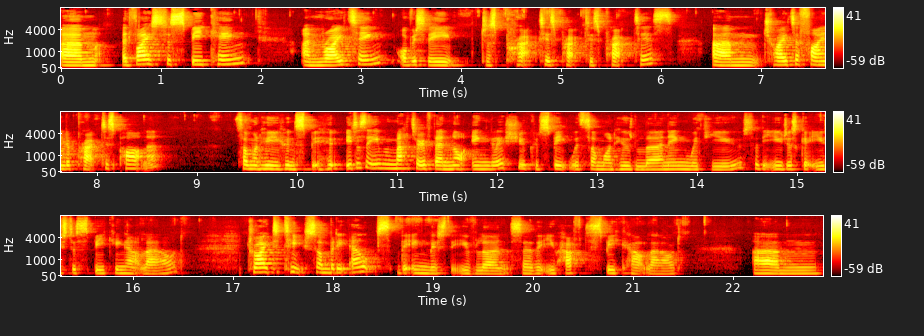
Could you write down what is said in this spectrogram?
Um, advice for speaking and writing. Obviously, just practice, practice, practice. Um, try to find a practice partner someone who you can speak it doesn't even matter if they're not english you could speak with someone who's learning with you so that you just get used to speaking out loud try to teach somebody else the english that you've learned so that you have to speak out loud um,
